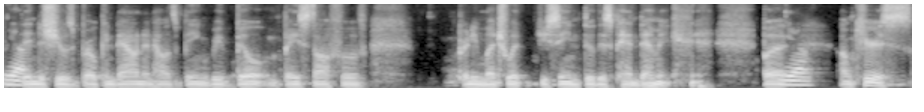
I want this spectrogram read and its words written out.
yeah. the industry was broken down and how it's being rebuilt based off of pretty much what you've seen through this pandemic. but yeah. I'm curious,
